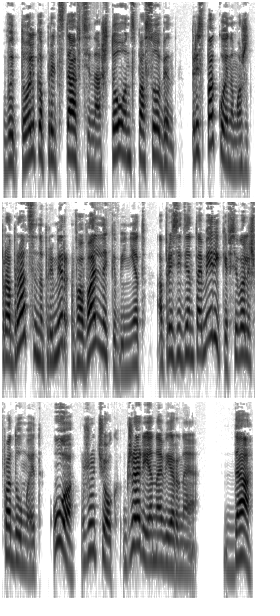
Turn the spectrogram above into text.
Вы только представьте, на что он способен. Преспокойно может пробраться, например, в овальный кабинет, а президент Америки всего лишь подумает «О, жучок, к жаре, наверное». Да,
